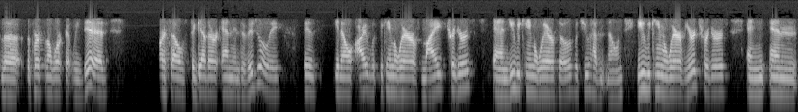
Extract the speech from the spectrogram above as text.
the, the personal work that we did ourselves together and individually is, you know, I became aware of my triggers and you became aware of those which you hadn't known. You became aware of your triggers and, and,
